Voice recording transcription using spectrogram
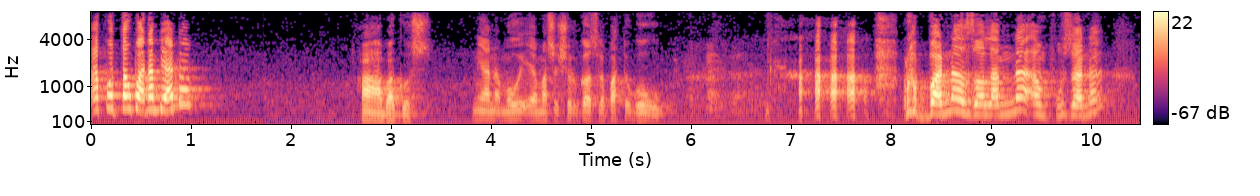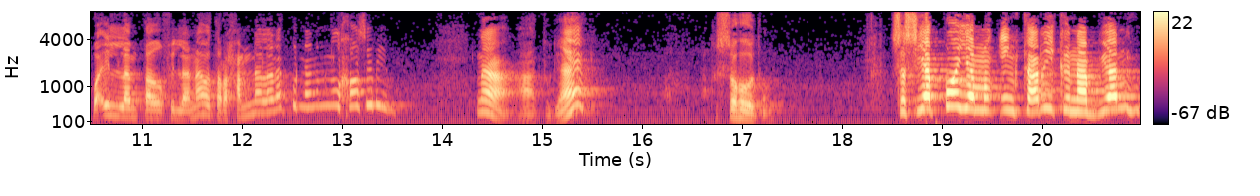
Apa taubat Nabi Adam? Ha, bagus. Ni anak murid yang masuk syurga selepas tu guru. Rabbana zalamna anfusana wa illam taghfir lana wa tarhamna lanakunanna minal khasirin. Nah, ha tu dia eh. Soho tu. Sesiapa yang mengingkari kenabian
